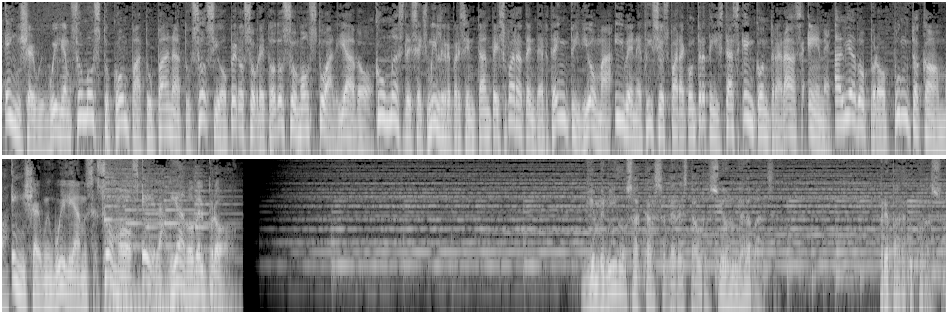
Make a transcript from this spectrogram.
En Sherwin Williams somos tu compa, tu pana, tu socio, pero sobre todo somos tu aliado, con más de 6.000 representantes para atenderte en tu idioma y beneficios para contratistas que encontrarás en aliadopro.com. En Sherwin Williams somos el aliado del PRO. Bienvenidos a Casa de Restauración y Alabanza. Prepara tu corazón.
